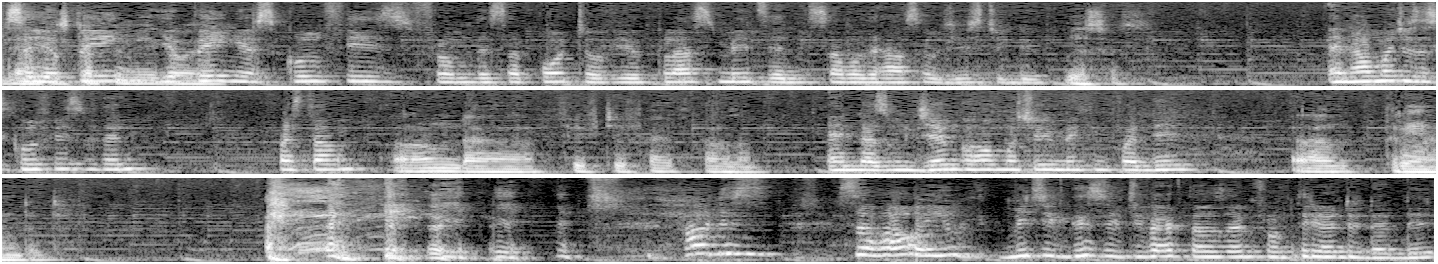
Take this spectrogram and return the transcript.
So you're paying you're going. paying your school fees from the support of your classmates and some of the households you used to do. Yes, yes. And how much is the school fees then? First time? Around uh, 55,000, And as Mjengo, how much are you making per day? around 300. How does so how are you meeting this fifty five thousand from three hundred a day?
